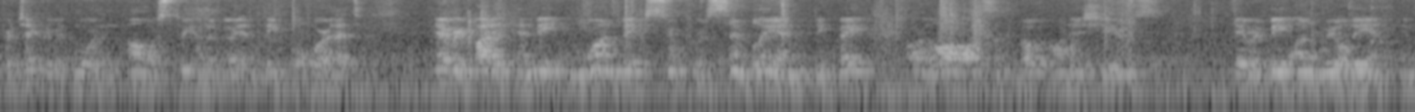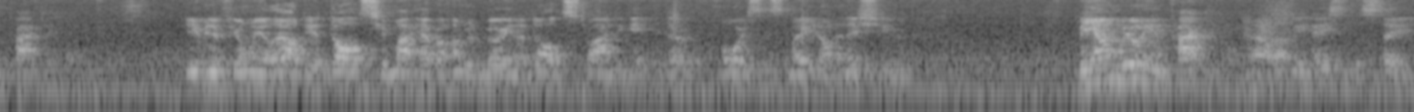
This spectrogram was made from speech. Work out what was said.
particularly with more than almost 300 million people, where that everybody can meet in one big super assembly and debate our laws and vote on issues, it would be unwieldy and impractical. Even if you only allowed the adults, you might have 100 million adults trying to get their voices made on an issue. Be unwieldy and practical. Now, let me hasten to state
